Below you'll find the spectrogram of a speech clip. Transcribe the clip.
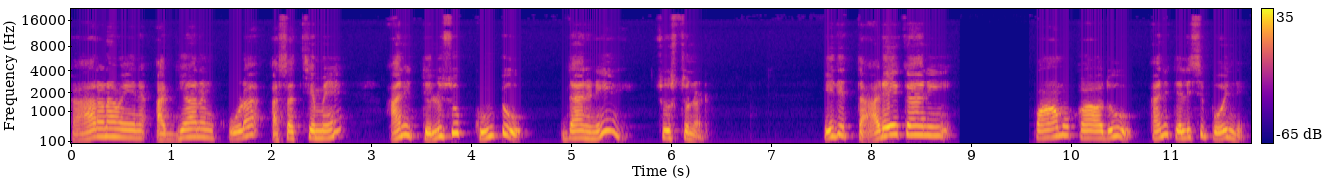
కారణమైన అజ్ఞానం కూడా అసత్యమే అని తెలుసుకుంటూ దానిని చూస్తున్నాడు. ఇది తాడే కాని పాము కాదు అని తెలిసిపోయింది.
